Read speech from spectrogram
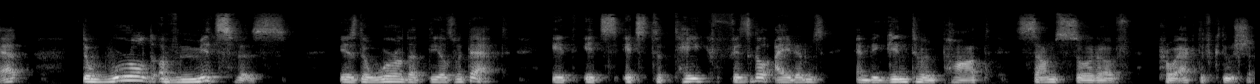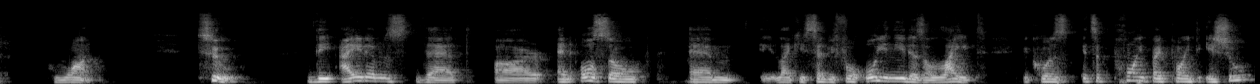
that. The world of mitzvahs is the world that deals with that. It, it's it's to take physical items and begin to impart some sort of proactive kedusha. One, two, the items that are, and also, um, like you said before, all you need is a light because it's a point by point issue,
